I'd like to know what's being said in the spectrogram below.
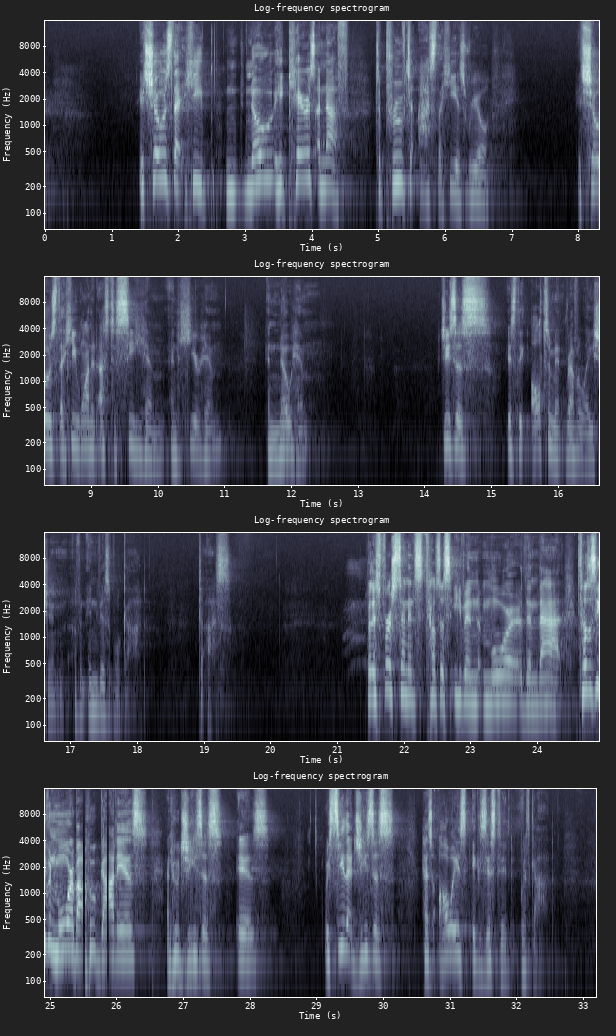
It shows that he know he cares enough to prove to us that he is real. It shows that he wanted us to see him and hear him and know him. Jesus is the ultimate revelation of an invisible God to us. But this first sentence tells us even more than that. It tells us even more about who God is and who Jesus is. We see that Jesus has always existed with God.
